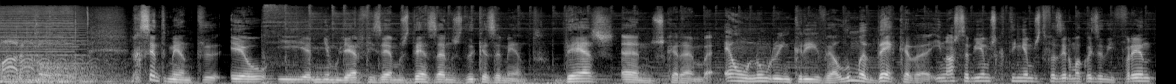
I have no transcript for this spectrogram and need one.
Marco. Recentemente, eu e a minha mulher fizemos 10 anos de casamento. 10 anos, caramba! É um número incrível, uma década, e nós sabíamos que tínhamos de fazer uma coisa diferente,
